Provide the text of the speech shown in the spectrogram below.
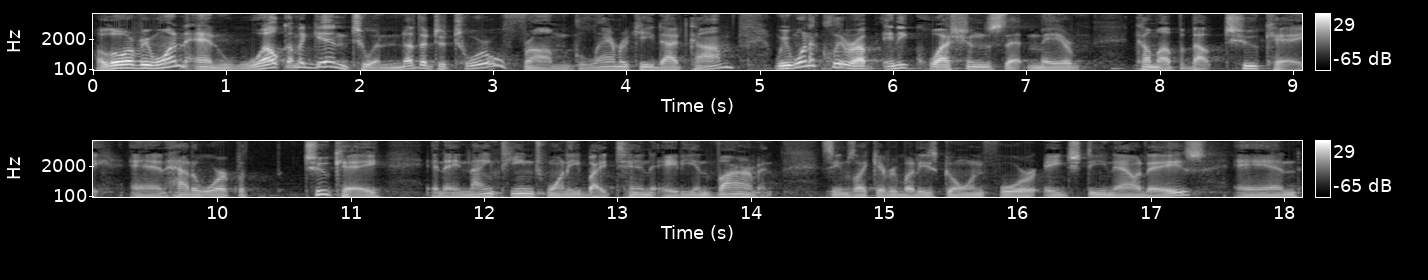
Hello, everyone, and welcome again to another tutorial from GlamourKey.com. We want to clear up any questions that may come up about 2K and how to work with 2K in a 1920 by 1080 environment. Seems like everybody's going for HD nowadays, and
